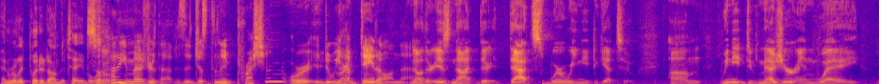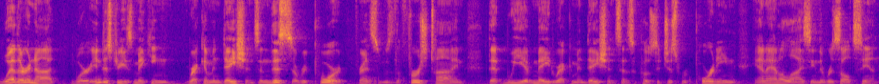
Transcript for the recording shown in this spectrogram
and really put it on the table. So how do you measure that? Is it just an impression or do we right. have data on that? No, there is not. There, that's where we need to get to. Um, we need to measure and weigh whether or not where industry is making recommendations, and this report, for instance, was the first time that we have made recommendations as opposed to just reporting and analyzing the results in.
